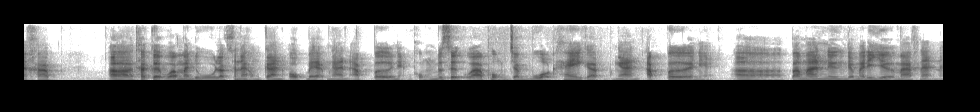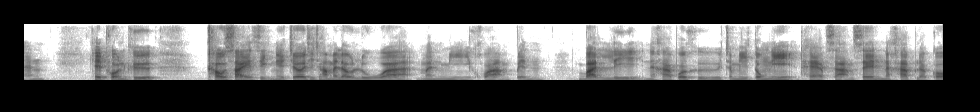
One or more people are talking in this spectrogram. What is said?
นะครับถ้าเกิดว่ามาดูลักษณะของการออกแบบงาน upper เนี่ยผมรู้สึกว่าผมจะบวกให้กับงาน upper เนี่ยประมาณนึงเดี๋ยวไม่ได้เยอะมากขนาดนั้น เหตุผลคือเขาใส่ซิกเนเจอร์ที่ทำให้เรารู้ว่ามันมีความเป็น บัลลี่นะครับก็คือจะมีตรงนี้แถบ 3 เส้นนะครับ แล้วก็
